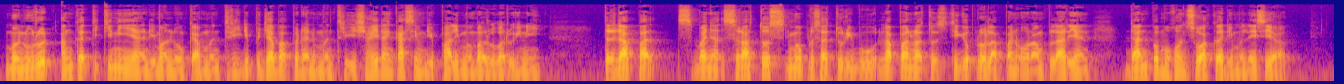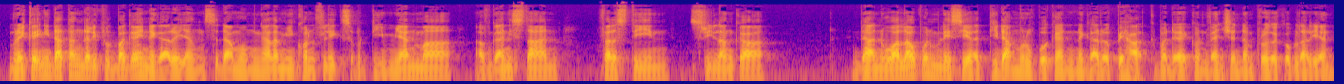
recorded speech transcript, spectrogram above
Menurut angka terkini yang dimaklumkan Menteri di Pejabat Perdana Menteri Syahidan Kasim di Parlimen baru-baru ini, terdapat sebanyak 151,838 orang pelarian dan pemohon suaka di Malaysia. Mereka ini datang dari pelbagai negara yang sedang mengalami konflik seperti Myanmar, Afghanistan, Palestin, Sri Lanka dan walaupun Malaysia tidak merupakan negara pihak kepada Konvensyen dan Protokol Pelarian,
